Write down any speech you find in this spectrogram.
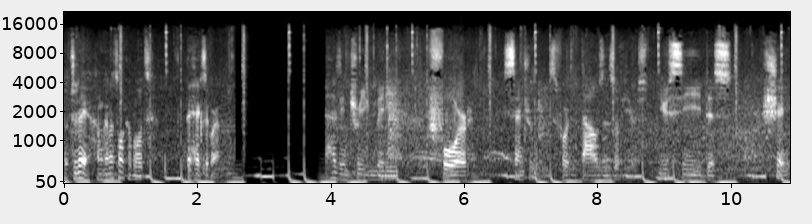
So today I'm gonna talk about the hexagram. It has intrigued many for centuries, for thousands of years. You see this shape,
